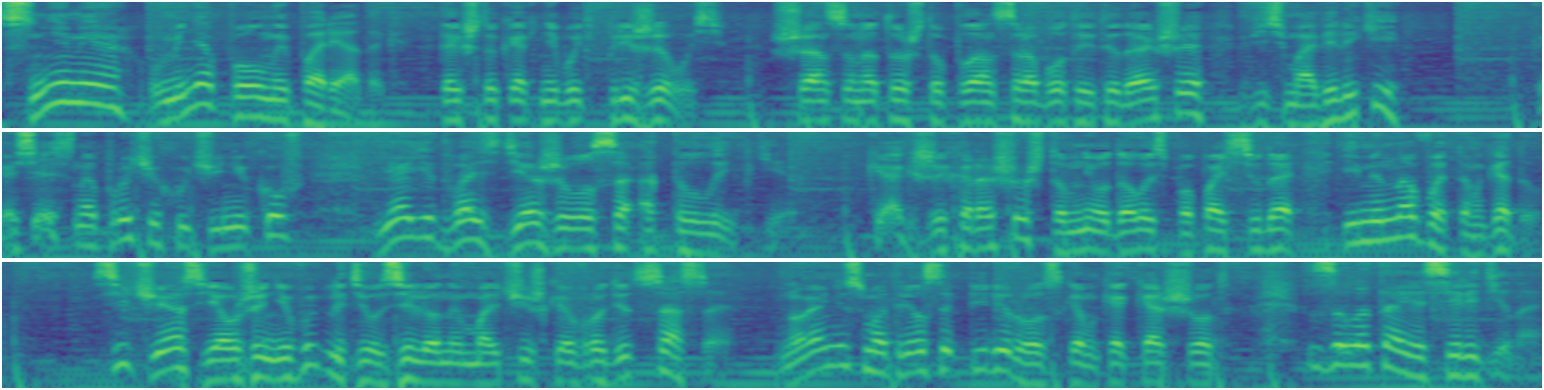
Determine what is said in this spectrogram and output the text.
С ними у меня полный порядок, так что как-нибудь приживусь. Шансы на то, что план сработает и дальше, весьма велики. Косясь на прочих учеников, я едва сдерживался от улыбки. Как же хорошо, что мне удалось попасть сюда именно в этом году. Сейчас я уже не выглядел зеленым мальчишкой вроде Цаса, но я не смотрелся переростком, как Ашот. Золотая середина.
